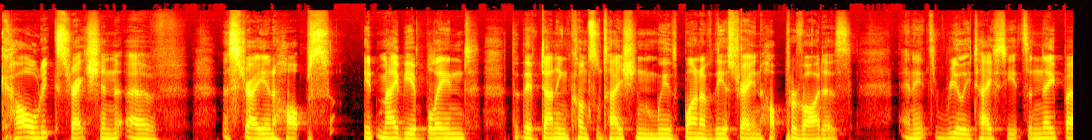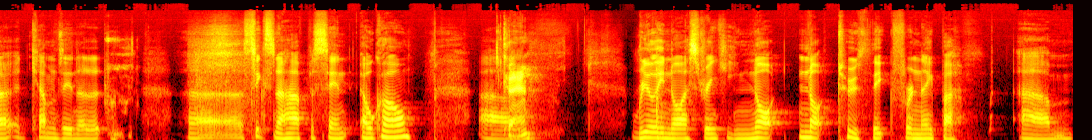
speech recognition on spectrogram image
cold extraction of Australian hops. It may be a blend that they've done in consultation with one of the Australian hop providers, and it's really tasty. It's a NEPA. It comes in at uh, six and a half percent alcohol. okay. Really nice drinking. Not not too thick for a NEPA. Um,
